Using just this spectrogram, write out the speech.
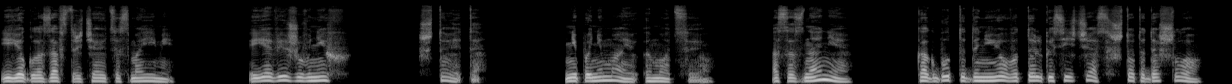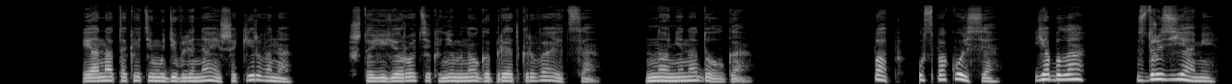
Ее глаза встречаются с моими. И я вижу в них... Что это? Не понимаю эмоцию. Осознание? Как будто до нее вот только сейчас что-то дошло. И она так этим удивлена и шокирована, что ее ротик немного приоткрывается, но ненадолго. «Пап, успокойся. Я была с друзьями.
